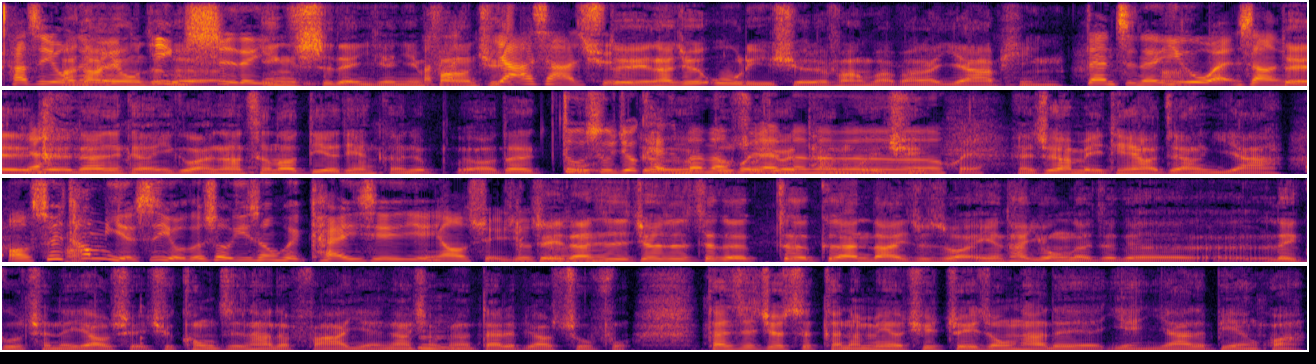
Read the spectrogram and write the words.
他是用他用这个硬式的硬式的隐形眼镜放上去压下去，对，他就物理学的方法把它压平，但只能一个晚上，对对，但是可能一个晚上撑到第二天，可能就呃在度数就开始慢慢回来，慢慢回去，哎，所以他每天要这样压。哦，所以他们也是有的时候医生会开一些眼药水，就是对，但是。就是这个这个个案大意就是说，因为他用了这个类固醇的药水去控制他的发炎，让小朋友戴的比较舒服，但是就是可能没有去追踪他的眼压的变化，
